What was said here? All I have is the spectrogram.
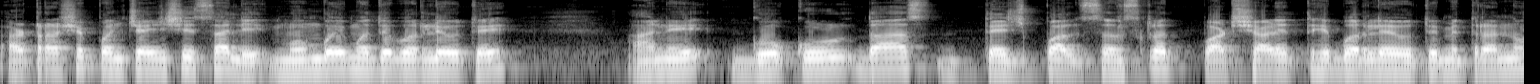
अठराशे पंच्याऐंशी साली मुंबईमध्ये भरले होते. आणि गोकुळदास तेजपाल संस्कृत पाठशाळेत हे भरले होते मित्रांनो.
